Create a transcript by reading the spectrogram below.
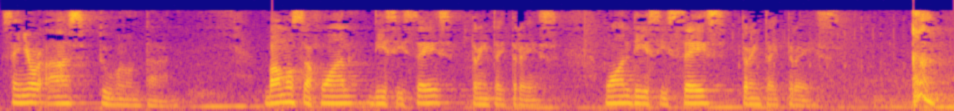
Señor, haz tu voluntad. Vamos a Juan 16, 33. Juan 16, 33.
